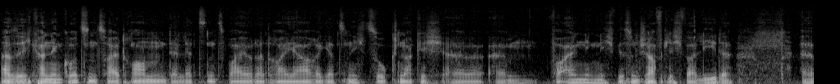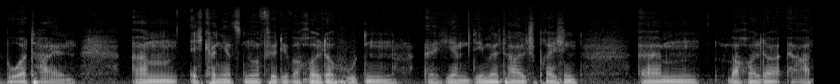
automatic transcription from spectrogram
Also ich kann den kurzen Zeitraum der letzten zwei oder drei Jahre jetzt nicht so knackig, äh, ähm, vor allen Dingen nicht wissenschaftlich valide äh, beurteilen. Ähm, ich kann jetzt nur für die Wacholderhuten äh, hier im Diemeltal sprechen. Ähm, Wacholder hat,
